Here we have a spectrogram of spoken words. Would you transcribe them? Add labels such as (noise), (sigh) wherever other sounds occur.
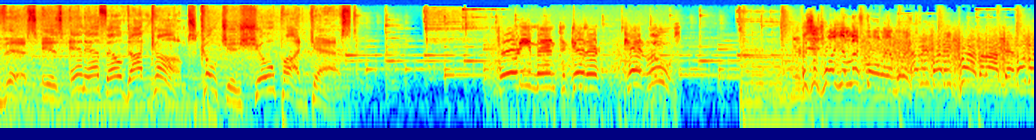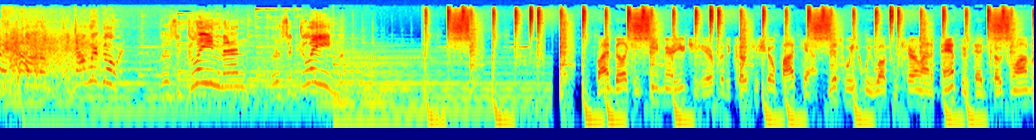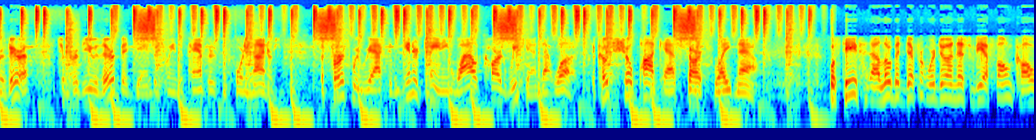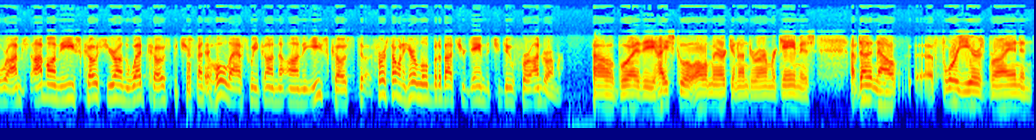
This is NFL.com's Coaches Show podcast. 40 men together can't lose. This is why you lift all them weights. Everybody grabbing out there. Nobody touching them. And now we're going. There's a gleam, men. There's a gleam. Brian Billick and Steve Mariucci here for the Coaches Show podcast. This week we welcome Carolina Panthers head coach Ron Rivera to preview their big game between the Panthers and the 49ers. But first, we react to the entertaining wild card weekend that was. The Coach Show podcast starts right now. Well, Steve, a little bit different. We're doing this via phone call. Where I'm I'm on the East Coast, you're on the West Coast, but you spent the whole last week on the on the East Coast. First, I want to hear a little bit about your game that you do for Under Armour. Oh boy, the high school All American Under Armour game is. I've done it now uh, four years, Brian, and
